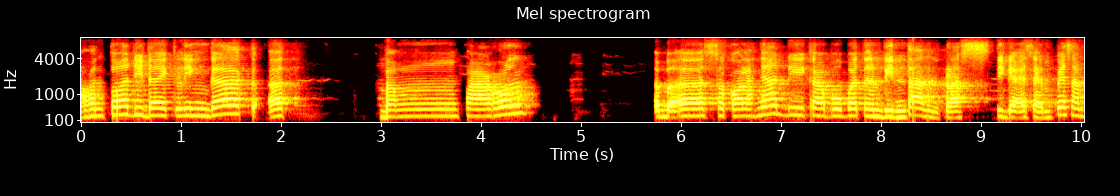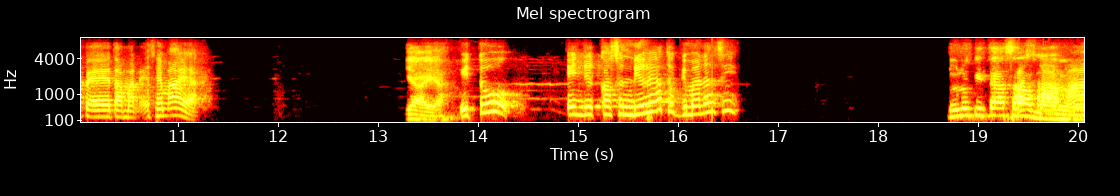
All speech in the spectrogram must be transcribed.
orang tua di Daik Lingga, eh, Bang Farul eh, eh, sekolahnya di Kabupaten Bintan, kelas 3 SMP sampai tamat SMA ya? Ya ya. Itu indekos sendiri atau gimana sih? Dulu kita asrama dulu. Asrama.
